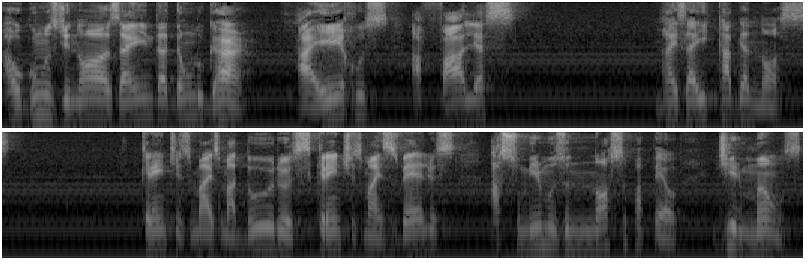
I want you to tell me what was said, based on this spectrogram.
Alguns de nós ainda dão lugar a erros, a falhas, mas aí cabe a nós, crentes mais maduros, crentes mais velhos, assumirmos o nosso papel de irmãos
